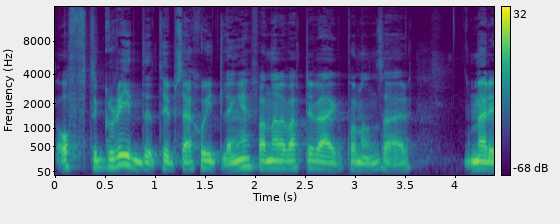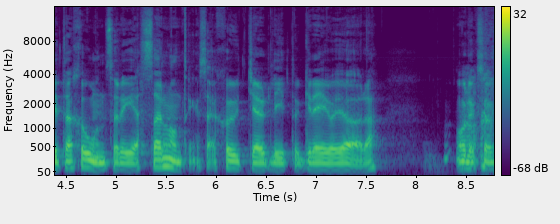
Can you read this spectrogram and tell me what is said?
off the grid typ så här skitlänge, för han hade varit iväg på någon så här meditationsresa eller någonting, så här skjutjärn lite och grej att göra. Och liksom,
